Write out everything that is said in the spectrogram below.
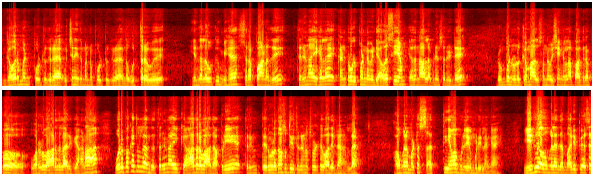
கவர்மெண்ட் போட்டிருக்கிற உச்சநீதிமன்றம் போட்டிருக்கிற அந்த உத்தரவு எந்த அளவுக்கு மிக சிறப்பானது திருநாய்களை கண்ட்ரோல் பண்ண வேண்டிய அவசியம் எதனால் அப்படின்னு சொல்லிட்டு ரொம்ப நுணுக்கமாக அது சொன்ன விஷயங்கள்லாம் பார்க்குறப்போ ஓரளவு ஆறுதலாக இருக்குது ஆனால் ஒரு பக்கத்தில் அந்த திருநாய்க்கு ஆதரவாக அது அப்படியே திரு தெருவில் தான் சுற்றிட்டு இருக்குன்னு சொல்லிட்டு வாதிட்டாங்கல்ல. அவங்கள மட்டும் சத்தியமாக புரிஞ்சிக்க முடியலங்க. எது அவங்கள இந்த மாதிரி பேச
